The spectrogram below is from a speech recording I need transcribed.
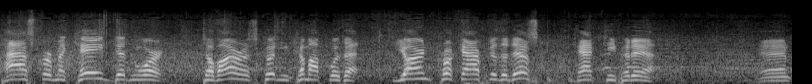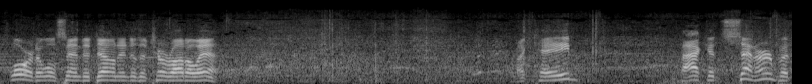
Pass for McCabe didn't work. Tavares couldn't come up with it. Yarn crook after the disc. Can't keep it in. And Florida will send it down into the Toronto end. McCabe back at center, but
